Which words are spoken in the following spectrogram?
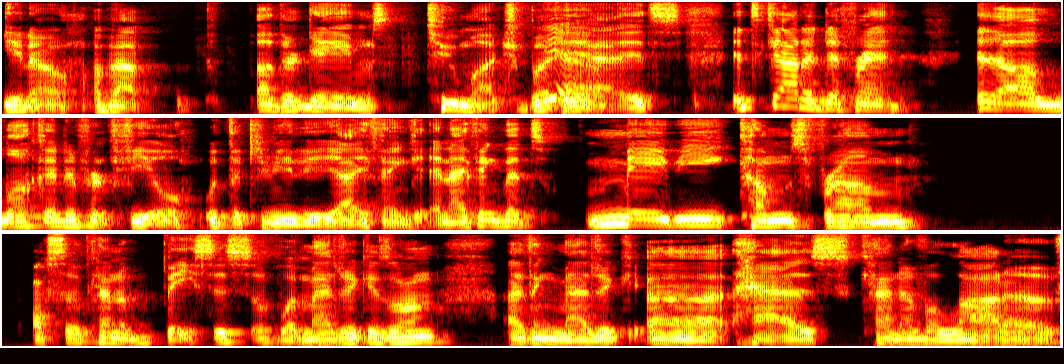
you know, about other games too much, but yeah, yeah it's it's got a different uh, look, a different feel with the community. I think, and I think that's maybe comes from also kind of basis of what Magic is on. I think Magic uh, has kind of a lot of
